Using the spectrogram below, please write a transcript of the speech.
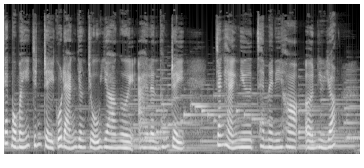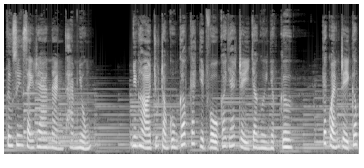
các bộ máy chính trị của đảng Dân Chủ do người Ireland thống trị, chẳng hạn như Tammany Hall ở New York, thường xuyên xảy ra nạn tham nhũng. Nhưng họ chú trọng cung cấp các dịch vụ có giá trị cho người nhập cư. Các quản trị cấp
